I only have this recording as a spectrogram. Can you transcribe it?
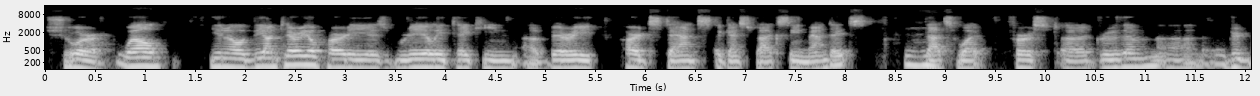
Sure. Well, you know, the Ontario Party is really taking a very hard stance against vaccine mandates. Mm-hmm. That's what first uh, drew them, uh, drew,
